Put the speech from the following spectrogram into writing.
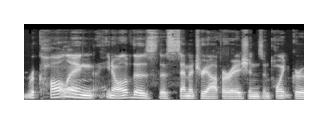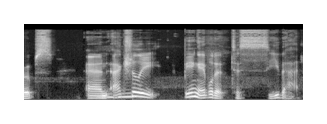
recalling, you know, all of those those symmetry operations and point groups and Mhm. actually being able to to see that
